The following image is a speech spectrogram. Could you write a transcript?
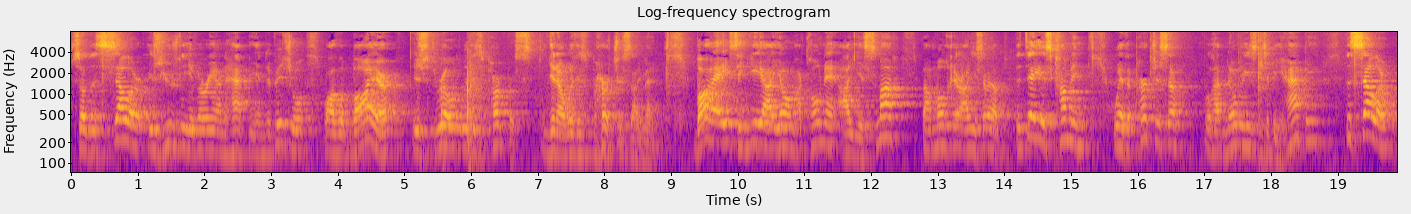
So the seller is usually a very unhappy individual, while the buyer is thrilled with his purpose, you know, with his purchase, I meant. The day is coming where the purchaser will have no reason to be happy. The seller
